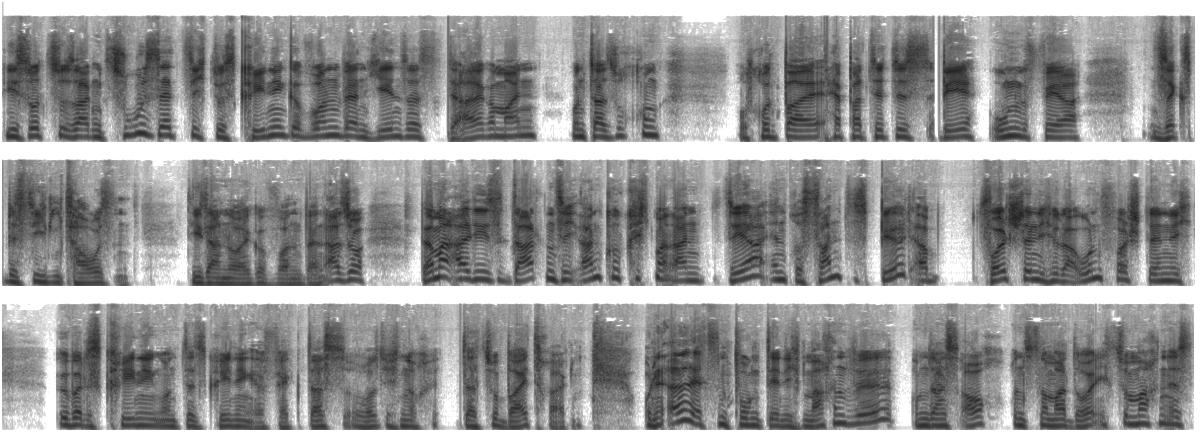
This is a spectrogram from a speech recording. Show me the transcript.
die sozusagen zusätzlich durch Screening gewonnen werden, jenseits der allgemeinen Untersuchung. Und bei Hepatitis B ungefähr 6.000 bis 7.000, die da neu gewonnen werden. Also wenn man all diese Daten sich anguckt, kriegt man ein sehr interessantes Bild, vollständig oder unvollständig, über das Screening und den Screening-Effekt. Das wollte ich noch dazu beitragen. Und den allerletzten Punkt, den ich machen will, um das auch uns nochmal deutlich zu machen, ist,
